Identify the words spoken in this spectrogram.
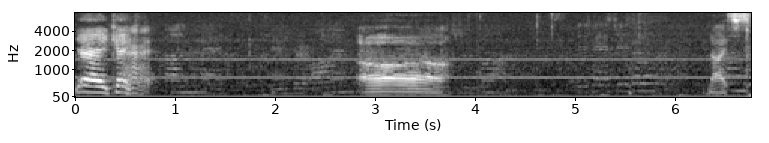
Yay, cake. Alright. Fun test, and we're all in Ah, you won. The test is over. nice. Nice.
